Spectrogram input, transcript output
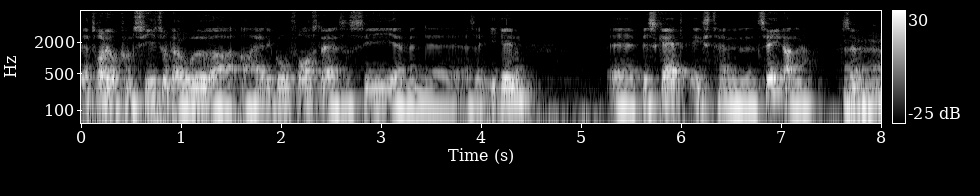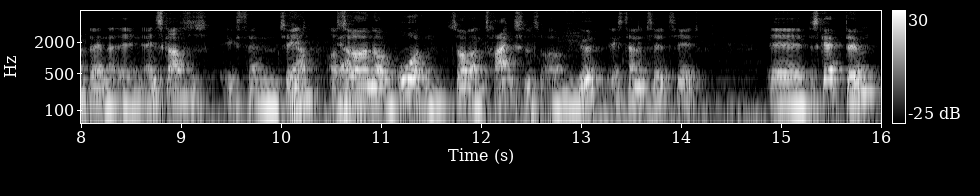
jeg tror, det var Concito derude og, og have det gode forslag, at så sige, jamen, øh, altså igen, øh, beskat eksternaliteterne, for eksempel, Mhm. mm-hmm. der er en, en anskaffelseseksternalitet, Ja, og ja. så når du bruger den, så er der en trængsels- og miljøeksternalitet. Øh, beskat dem,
